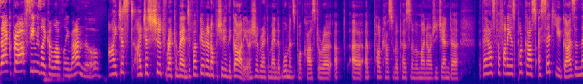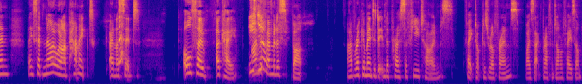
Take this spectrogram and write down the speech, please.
Zach Braff seems like a lovely man, though. I just, I just should recommend. If I've given an opportunity, The Guardian, I should recommend a woman's podcast or a, a, a, podcast of a person of a minority gender. But they asked for funniest podcast. I said to you guys, and then they said no, and I panicked. And I said, also, okay, I'm a feminist, but I've recommended it in the press a few times. Fake Doctors, Real Friends by Zach Braff and Donald Faison.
